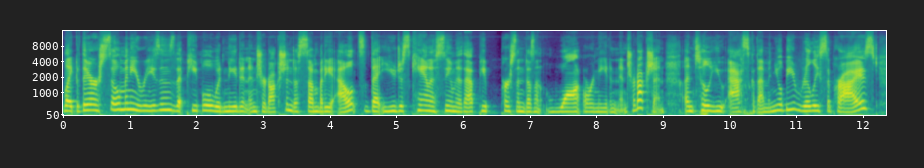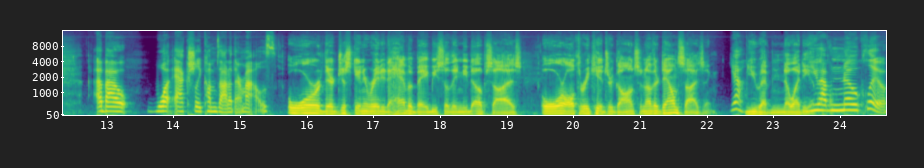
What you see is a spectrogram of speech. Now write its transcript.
Like there are so many reasons that people would need an introduction to somebody else that you just can't assume that that pe- person doesn't want or need an introduction until you ask them and you'll be really surprised about what actually comes out of their mouths. Or they're just getting ready to have a baby, so they need to upsize. Or all three kids are gone, so now they're downsizing. Yeah. You have no idea. You have no clue.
